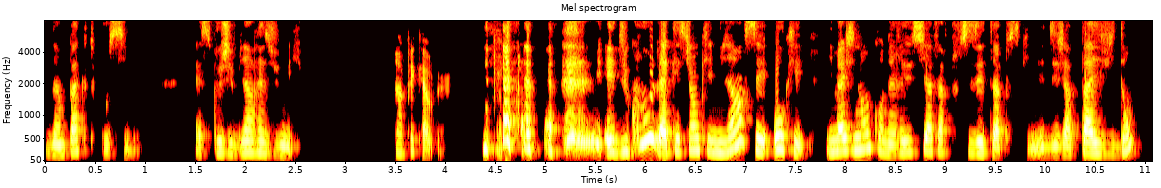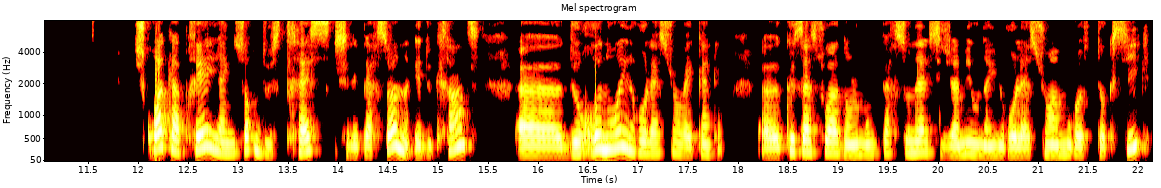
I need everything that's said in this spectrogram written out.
d'impact possible. Est-ce que j'ai bien résumé? Impeccable. et du coup, la question qui me vient, c'est, OK, imaginons qu'on ait réussi à faire toutes ces étapes, ce qui n'est déjà pas évident. Je crois qu'après, il y a une sorte de stress chez les personnes et de crainte euh, de renouer une relation avec quelqu'un. Euh, que ça soit dans le monde personnel si jamais on a une relation amoureuse toxique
